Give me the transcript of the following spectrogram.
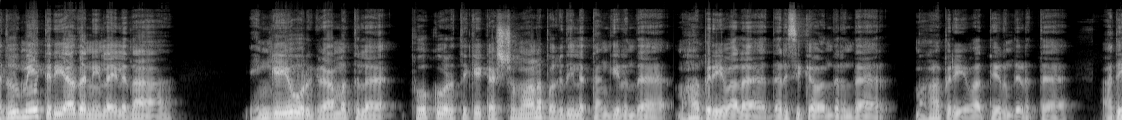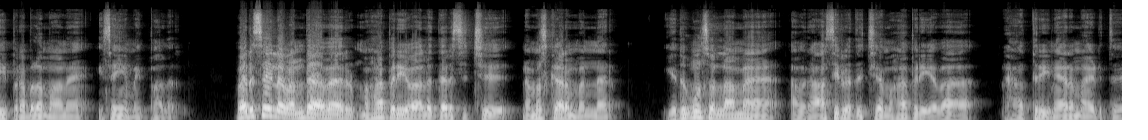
எதுவுமே தெரியாத நிலையில தான் எங்கேயோ ஒரு கிராமத்துல போக்குவரத்துக்கே கஷ்டமான பகுதியில் தங்கியிருந்த மகாபெரியவால தரிசிக்க வந்திருந்தார் மகாபெரியவா தேர்ந்தெடுத்த அதே பிரபலமான இசையமைப்பாளர். வரிசையில் வந்த அவர் மகாபெரியவால தரிசிச்சு நமஸ்காரம் பண்ணார். எதுவும் சொல்லாம அவர் ஆசீர்வதிச்ச மகாபெரியவா ராத்திரி நேரம் ஆயிடுத்து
